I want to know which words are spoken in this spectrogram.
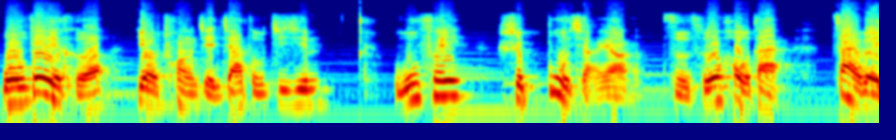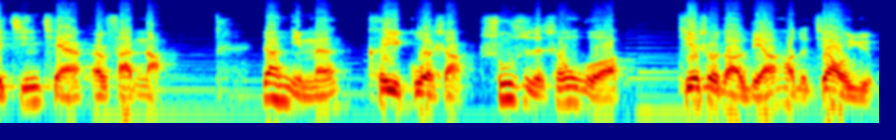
我为何要创建家族基金？无非是不想让子孙后代再为金钱而烦恼，让你们可以过上舒适的生活，接受到良好的教育，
